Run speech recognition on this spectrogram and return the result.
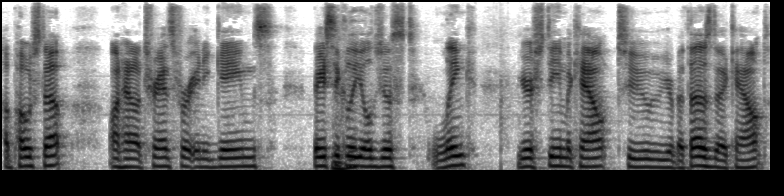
a post up on how to transfer any games. Basically, you'll just link your Steam account to your Bethesda account,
